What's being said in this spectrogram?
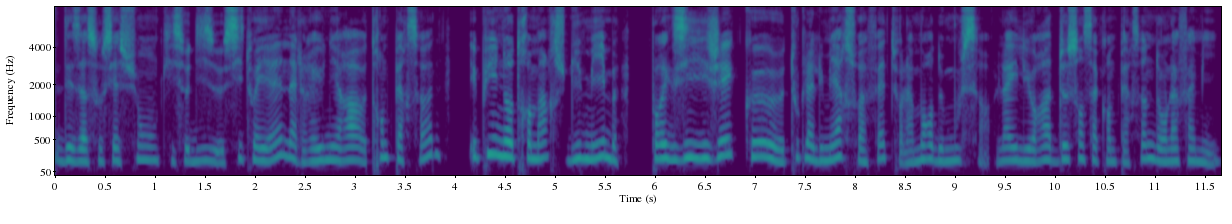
des associations qui se disent citoyennes, elle réunira 30 personnes. Et puis une autre marche du MIB pour exiger que toute la lumière soit faite sur la mort de Moussa. Là, il y aura 250 personnes, dont la famille.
